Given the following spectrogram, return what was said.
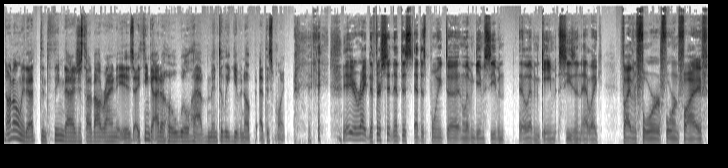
Not only that, the thing that I just thought about, Ryan, is I think Idaho will have mentally given up at this point. yeah, you're right. If they're sitting at this at this point, uh, an 11 game season, 11 game season at like five and four or four and five,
